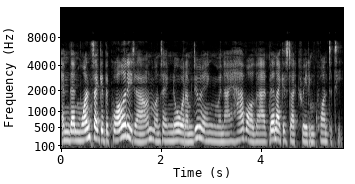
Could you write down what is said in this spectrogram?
And then once I get the quality down, once I know what I'm doing, when I have all that, then I can start creating quantity.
